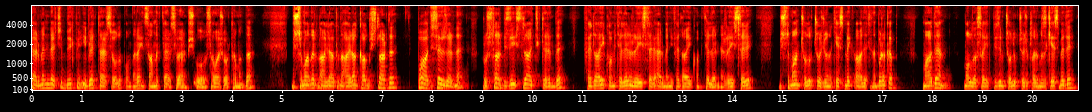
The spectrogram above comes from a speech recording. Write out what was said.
Ermeniler için büyük bir ibret dersi olup onlara insanlık dersi vermiş o savaş ortamında. Müslümanların ahlakına hayran kalmışlardı. Bu hadise üzerine Ruslar bizi istila ettiklerinde fedai komitelerin reisleri, Ermeni fedai komitelerinin reisleri Müslüman çoluk çocuğunu kesmek adetini bırakıp madem Molla Said bizim çoluk çocuklarımızı kesmedi,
